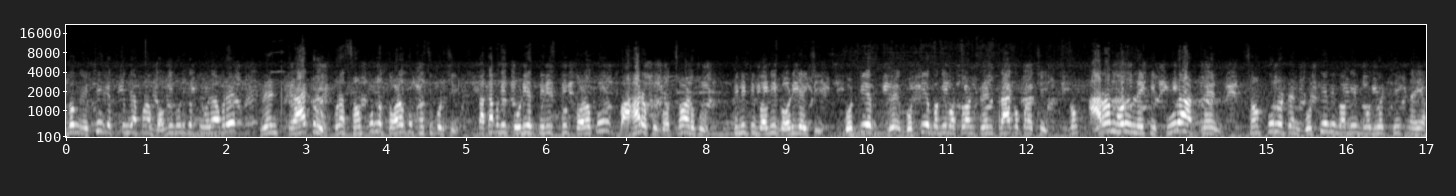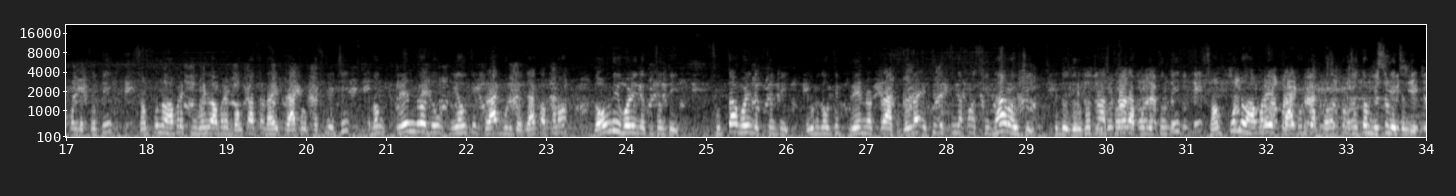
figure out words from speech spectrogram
এবং এটি দেখুছেন আপনার বগি গুড়ি কিভাবে ভাবে ট্রেন ট্রাক রু পুরা সম্পূর্ণ তলক খসি পড়ছে পাখাপাখি কোড়িয়ে তিরিশ ফুট তলক বাহারক গছ আড়ক তিনটি বগি গড়ি যাই গোটিয়ে গোটিয়ে বগি বর্তমান ট্রেন ট্রাক উপর অছি এবং আরম্ভর নেই পুরা ট্রেন সম্পূর্ণ ট্রেন গোটিয়ে বি বগি বোধ হয়ে ঠিক না আপনার দেখুন সম্পূর্ণ ভাবে কিভাবে ভাবে বঙ্কা চড়াই ট্রাক খসি যাই এবং ট্রেন্র যে ইয়ে হচ্ছে ট্রাক গুড়ি যা আপনার ଦଉଡ଼ି ଭଳି ଦେଖୁଛନ୍ତି ସୂତା ଭଳି ଦେଖୁଛନ୍ତି ଏଗୁଡ଼ିକ ହେଉଛି ଟ୍ରେନ୍ର ଟ୍ରାକ୍ ଯେଉଁଟା ଏଠି ଦେଖୁଛନ୍ତି ଆପଣ ସିଧା ରହିଛି କିନ୍ତୁ ଦୁର୍ଘଟଣା ସ୍ଥଳରେ ଆପଣ ଦେଖୁଛନ୍ତି ସମ୍ପୂର୍ଣ୍ଣ ଭାବରେ ଟ୍ରାକ୍ ଗୁଡ଼ିକ ପରସ୍ପର ସହିତ ମିଶି ଯାଇଛନ୍ତି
